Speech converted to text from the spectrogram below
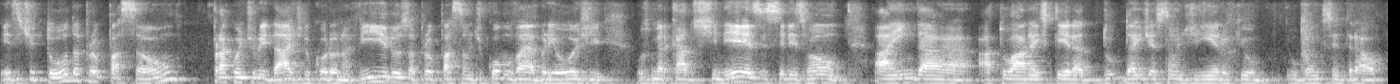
existe toda a preocupação para a continuidade do coronavírus, a preocupação de como vai abrir hoje os mercados chineses, se eles vão ainda atuar na esteira do, da injeção de dinheiro que o, o Banco Central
